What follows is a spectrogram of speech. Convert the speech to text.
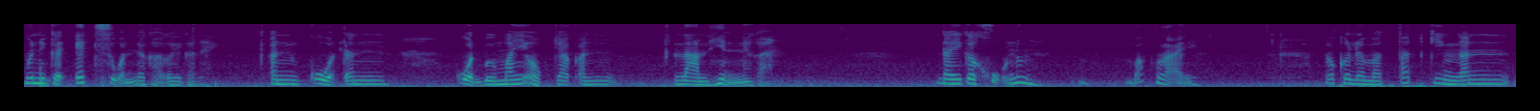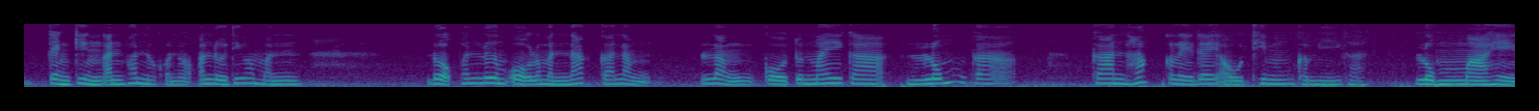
มื่อนี้ก็เอ็ดสวนนะคะเอ้ยกันไห้อันกวดอันกวดเบอร์ไม้ออกจากอันลานหินเนี่ยค่ะใดกระขุนึงบักไหลแล้วก็เลยมาตัดกิ่งอันแต่งกิ่งอันพันเนาะก่อนเนาะอันเลยที่ว่ามันดอกพันเริ่มออกแล้วมันนักกะหลังหลังโกต้นไม้กะล้มกะการฮักก็เลยได้เอาทิมขมีค่ะ ลมมาแหง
